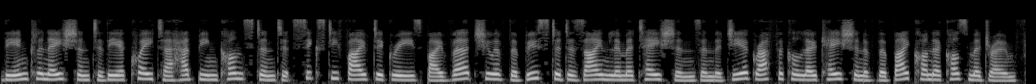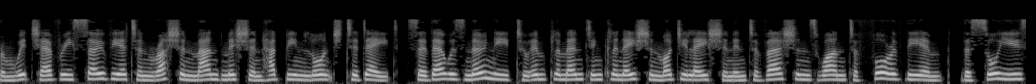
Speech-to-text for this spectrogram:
the inclination to the equator had been constant at 65 degrees by virtue of the booster design limitations and the geographical location of the Baikonur Cosmodrome from which every Soviet and Russian manned mission had been launched to date, so there was no need to implement inclination modulation into versions 1 to 4 of the IMP. The Soyuz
